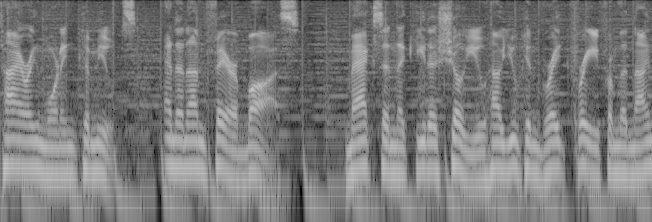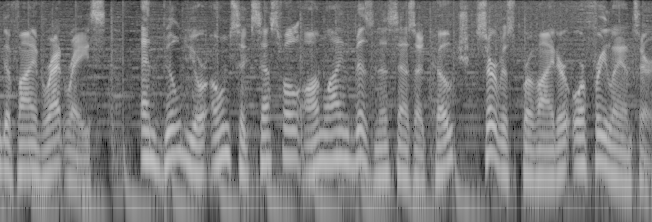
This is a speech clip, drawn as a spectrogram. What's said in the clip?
tiring morning commutes, and an unfair boss? Max and Nikita show you how you can break free from the 9 to 5 rat race and build your own successful online business as a coach, service provider, or freelancer.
